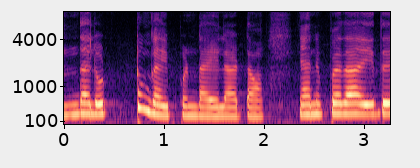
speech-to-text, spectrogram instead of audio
എന്തായാലും ഒട്ടും കയ്പുണ്ടായില്ല കേട്ടോ. ഞാനിപ്പോൾ ഇതാ ഇത്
